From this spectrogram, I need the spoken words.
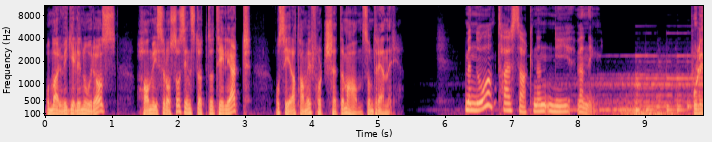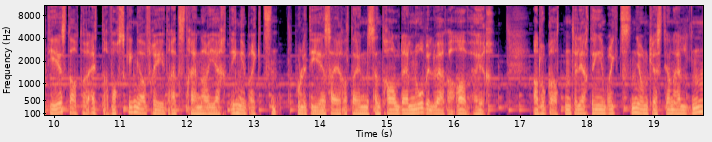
Og Narve Gilli Nordås han viser også sin støtte til Gjert, og sier at han vil fortsette med han som trener. Men nå tar saken en ny vending. Politiet starter etterforsking av friidrettstrener Gjert Ingebrigtsen. Politiet sier at en sentral del nå vil være avhør. Advokaten til Gjert Ingebrigtsen, Jon Christian Elden,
